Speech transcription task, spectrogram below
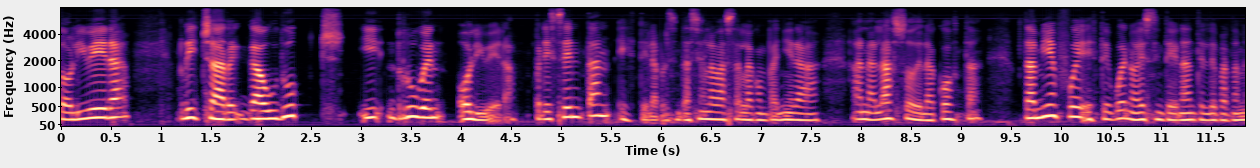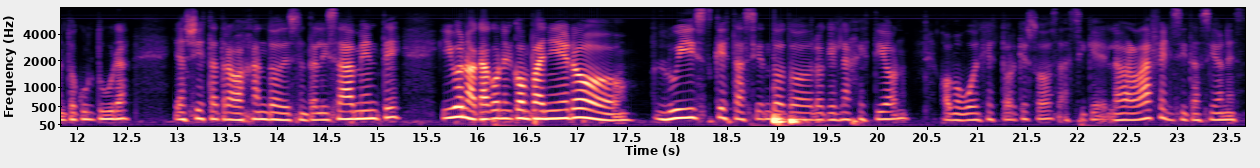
Olivera, Richard Gauduch y Rubén Olivera. Presentan, este, la presentación la va a hacer la compañera Ana Lazo de la Costa. También fue, este, bueno, es integrante del Departamento de Cultura y allí está trabajando descentralizadamente. Y bueno, acá con el compañero Luis, que está haciendo todo lo que es la gestión, como buen gestor que sos. Así que la verdad, felicitaciones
